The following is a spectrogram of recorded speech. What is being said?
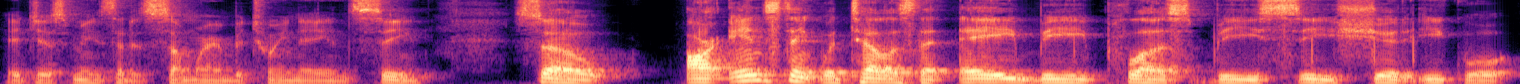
It just means that it's somewhere in between A and C. So our instinct would tell us that AB plus BC should equal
